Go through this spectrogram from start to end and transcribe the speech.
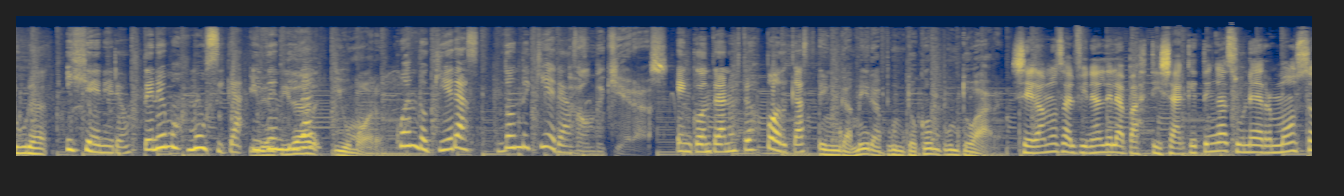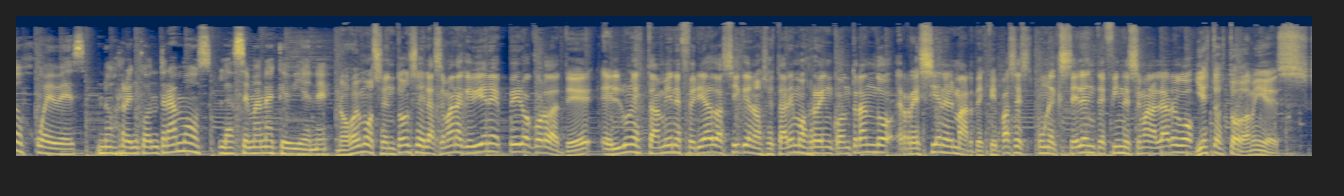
Literatura, y género. Tenemos música, identidad identidad, y humor. cuando quieras, donde quieras. Donde quieras. Encontra nuestros podcasts En gamera.com.ar. Llegamos al final de la pastilla. Que tengas un hermoso jueves. Nos reencontramos la semana que viene. Nos vemos entonces la semana que viene, pero acordate, ¿eh? el lunes también es feriado, así que nos estaremos reencontrando recién el martes. Que pases un excelente fin de semana largo y esto es todo, amigues.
